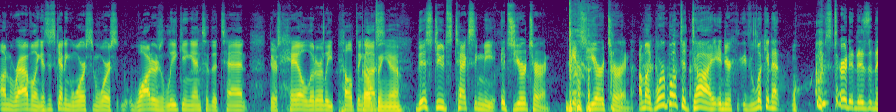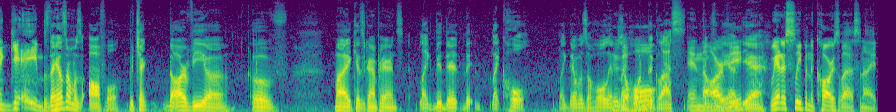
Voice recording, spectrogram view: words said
unraveling, it's just getting worse and worse. Water's leaking into the tent. There's hail literally pelting, Pelting, us. yeah. This dude's texting me, "It's your turn. It's your turn." I'm like, "We're about to die," and you're, looking at whose turn it is in the game. The hailstorm was awful. We checked the RV uh, of my kids' grandparents. Like they, they're they, like hole, like there was a hole in There's like a one of hole the glass in the things that they RV? had. Yeah, We had to sleep in the cars last night.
